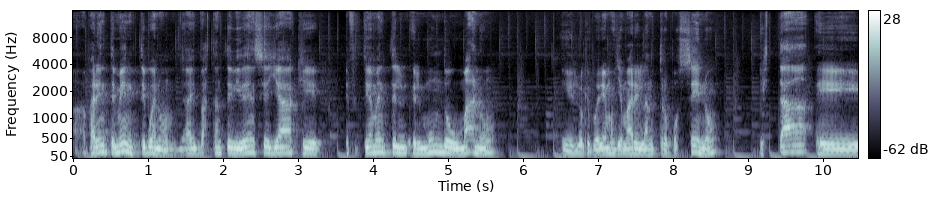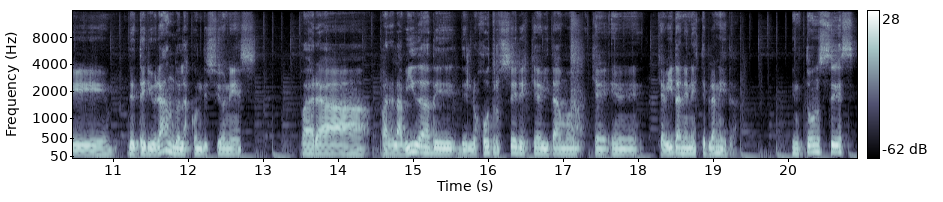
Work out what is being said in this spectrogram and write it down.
aparentemente, bueno, hay bastante evidencia ya que efectivamente el, mundo humano, eh, lo que podríamos llamar el antropoceno, está eh, deteriorando las condiciones para, la vida de, los otros seres que, habitamos, que, habitan en este planeta. Entonces,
